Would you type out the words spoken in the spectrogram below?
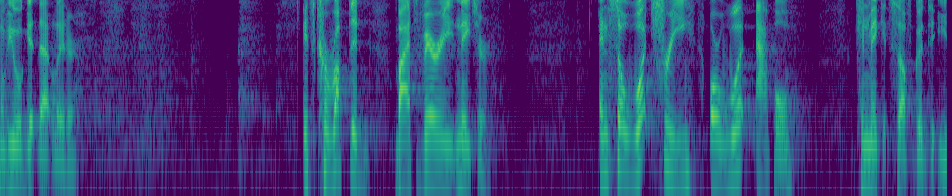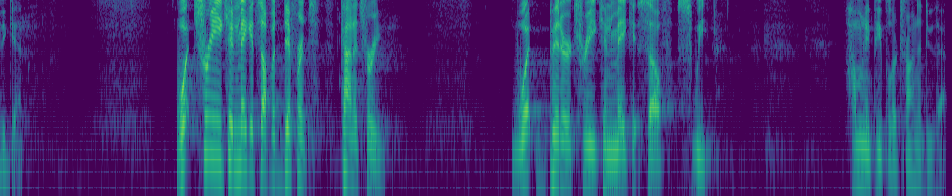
of you will get that later. It's corrupted by its very nature. And so, what tree or what apple can make itself good to eat again? What tree can make itself a different kind of tree? What bitter tree can make itself sweet? How many people are trying to do that?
